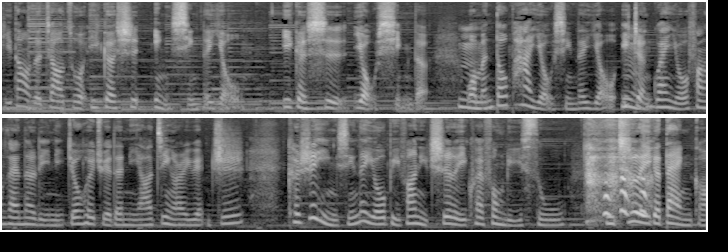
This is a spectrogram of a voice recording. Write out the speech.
提到的叫做一个是隐形的油。一个是有形的，嗯我们都怕有形的油，一整罐油放在那里，你就会觉得你要敬而远之。可是隐形的油，比方你吃了一块凤梨酥，你吃了一个蛋糕，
